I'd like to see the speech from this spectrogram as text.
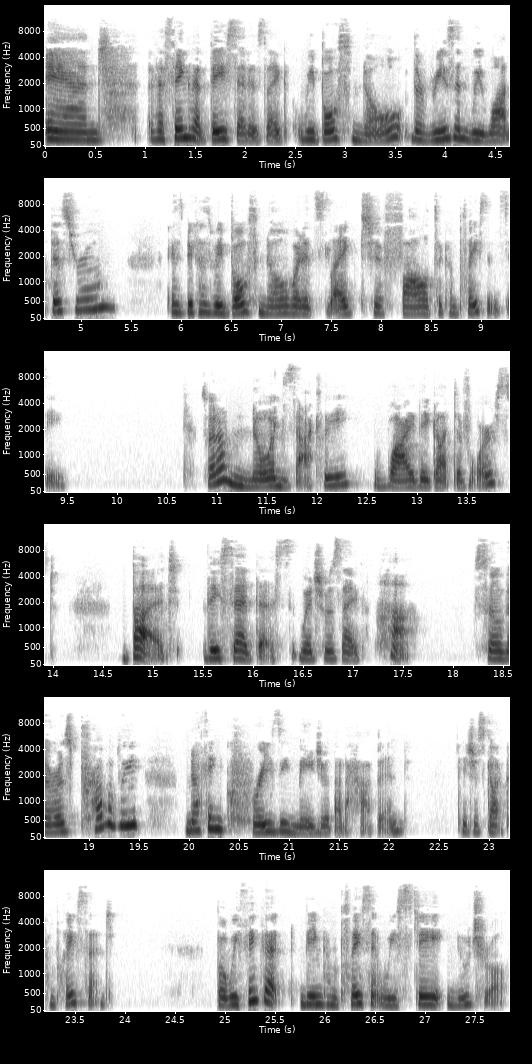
And the thing that they said is like, we both know the reason we want this room is because we both know what it's like to fall to complacency. So I don't know exactly why they got divorced, but they said this, which was like, huh. So there was probably nothing crazy major that happened. They just got complacent. But we think that being complacent, we stay neutral,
